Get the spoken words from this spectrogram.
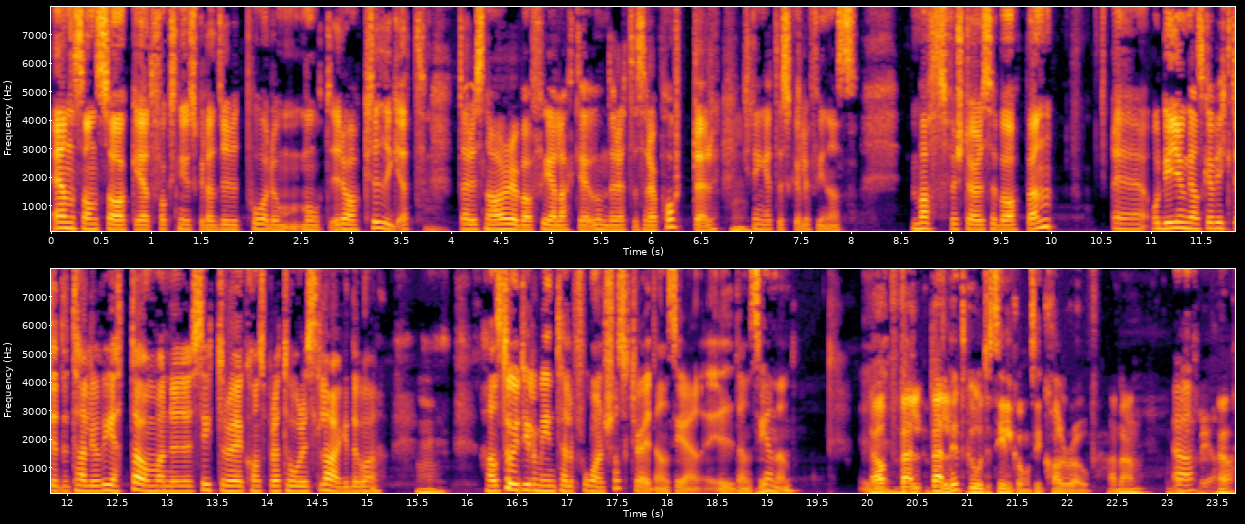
En sån sak är att Fox News skulle ha drivit på dem mot Irakkriget där det snarare var felaktiga underrättelserapporter kring att det skulle finnas massförstörelsevapen Eh, och det är ju en ganska viktig detalj att veta om man nu sitter och är konspiratoriskt lagd. Och Mm. Han står ju till och med i en telefonkiosk tror jag i den, scen- i den scenen. I- Ja, väl, väldigt god tillgång till Carl Rove hade han. Mm, verkligen. Ja.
